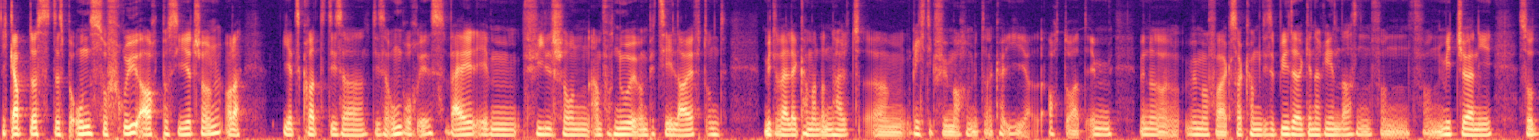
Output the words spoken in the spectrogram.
ich glaube, dass das bei uns so früh auch passiert schon, oder jetzt gerade dieser, dieser Umbruch ist, weil eben viel schon einfach nur über den PC läuft und mittlerweile kann man dann halt ähm, richtig viel machen mit der KI. Auch dort eben, wenn, du, wie wir vorher gesagt haben, diese Bilder generieren lassen von, von Midjourney, so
